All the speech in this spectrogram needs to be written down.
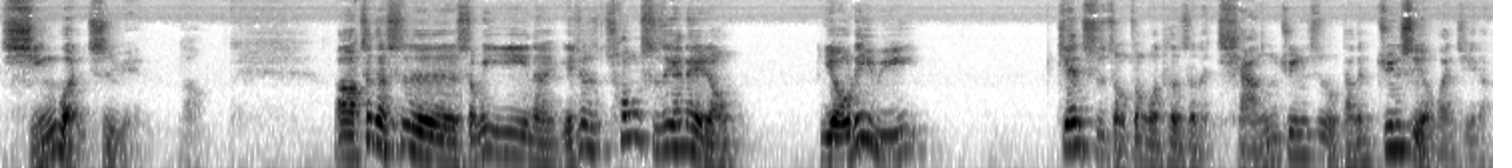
行稳致远啊啊，这个是什么意义呢？也就是充实这些内容，有利于坚持走中国特色的强军之路，它跟军事有关系的。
